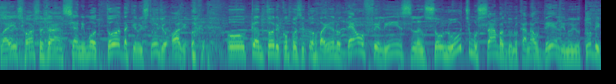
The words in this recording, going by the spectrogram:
Laís Rocha já se animou toda aqui no estúdio. Olha, o, cantor e compositor baiano Del Feliz lançou no último sábado no canal dele no YouTube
